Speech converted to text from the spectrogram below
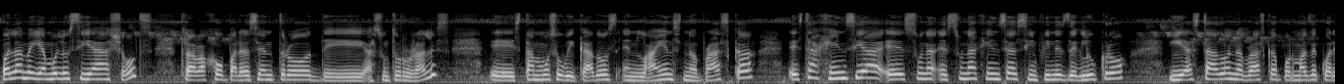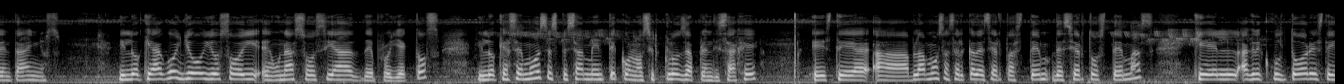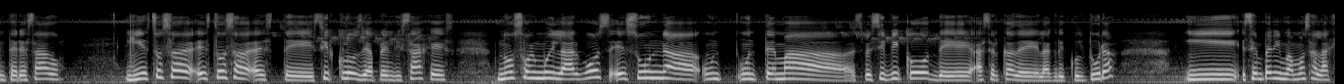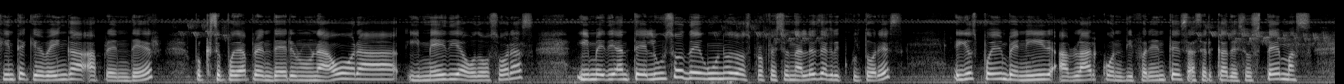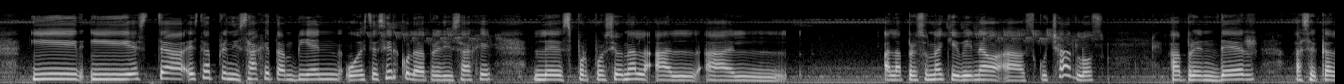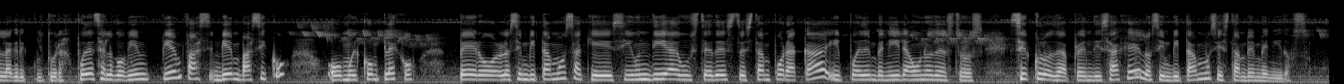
Hola, me llamo Lucía Schultz, trabajo para el Centro de Asuntos Rurales. Eh, estamos ubicados en Lyons, Nebraska. Esta agencia es una, es una agencia sin fines de lucro y ha estado en Nebraska por más de 40 años. Y lo que hago yo, yo soy eh, una socia de proyectos y lo que hacemos especialmente con los círculos de aprendizaje este, hablamos acerca de, ciertas de ciertos temas que el agricultor esté interesado. Y estos, ah, estos ah, este, círculos de aprendizajes no son muy largos, es un, un, tema específico de, acerca de la agricultura. Y siempre animamos a la gente que venga a aprender, porque se puede aprender en una hora y media o dos horas, y mediante el uso de uno de los profesionales de agricultores, ellos pueden venir a hablar con diferentes acerca de esos temas. Y, este aprendizaje también, o este círculo de aprendizaje, les proporciona a la persona que viene a, escucharlos aprender acerca de la agricultura. Puede ser algo bien, bien básico o muy complejo, pero los invitamos a que si un día ustedes están por acá y pueden venir a uno de nuestros círculos de aprendizaje, los invitamos y están bienvenidos.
